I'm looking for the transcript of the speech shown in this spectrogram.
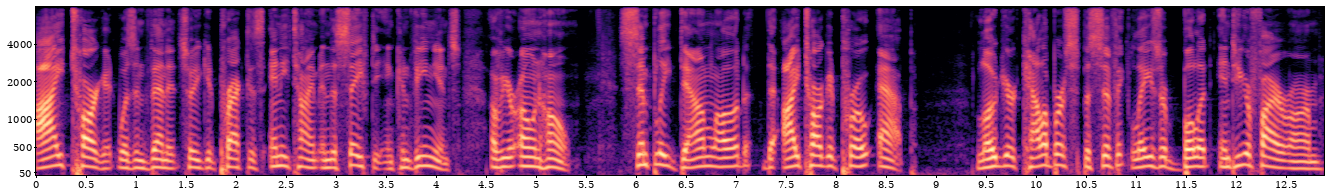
iTarget was invented so you could practice anytime in the safety and convenience of your own home. Simply download the iTarget Pro app, Load your caliber specific laser bullet into your firearm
